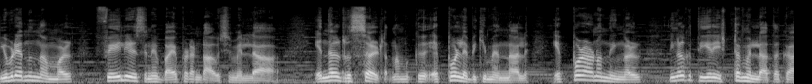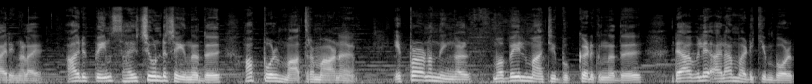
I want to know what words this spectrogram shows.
ഇവിടെയൊന്നും നമ്മൾ ഫെയിലിയേഴ്സിനെ ഭയപ്പെടേണ്ട ആവശ്യമില്ല. എന്നാൽ റിസൾട്ട് നമുക്ക് എപ്പോൾ ലഭിക്കുമെന്നാൽ എപ്പോഴാണോ നിങ്ങൾ നിങ്ങൾക്ക് തീരെ ഇഷ്ടമില്ലാത്ത കാര്യങ്ങളെ ആ ഒരു പെയിൻ സഹിച്ചുകൊണ്ട് ചെയ്യുന്നത് അപ്പോൾ മാത്രമാണ്. എപ്പോഴാണ് നിങ്ങൾ മൊബൈൽ മാറ്റി ബുക്ക് എടുക്കുന്നത്. രാവിലെ അലാം അടിക്കുമ്പോൾ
